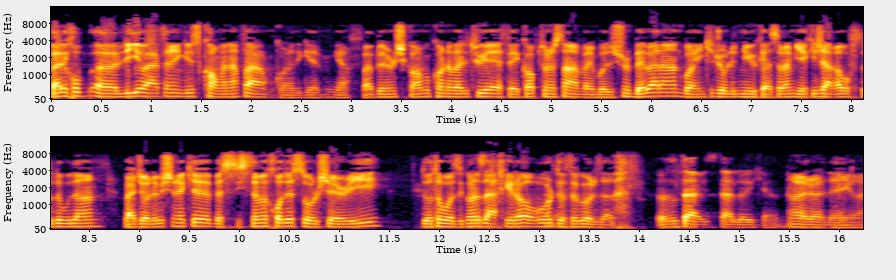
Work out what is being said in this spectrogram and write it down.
ولی خب لیگ برتر انگلیس کاملا فرق می‌کنه دیگه میگم. بعد ببینیم چیکار می‌کنه. ولی توی FA Cup تونستن اولین بازیشون رو ببرن با اینکه جلوی نیوکاسل هم یکی عقب افتاده بودن. و جالبش اینه که به سیستم خود سولشری دو تا بازیکن ذخیره آورد دو تا گل زدن. دو تا تعویض طلایی کرد. آره دقیقاً.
